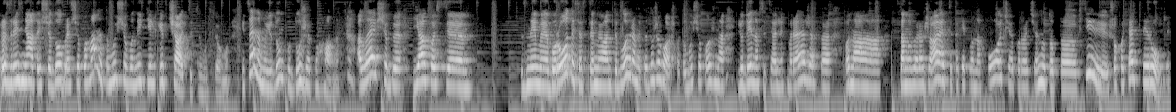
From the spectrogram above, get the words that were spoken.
розрізняти, що добре, що погано, тому що вони тільки вчаться цьому всьому. І це, на мою думку, дуже погано. Але щоб якось е, з ними боротися, з цими антиблогерами, це дуже важко, тому що кожна людина в соціальних мережах е, вона самовиражається так, як вона хоче. Коротше, ну тобто, всі, що хочуть, те роблять.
